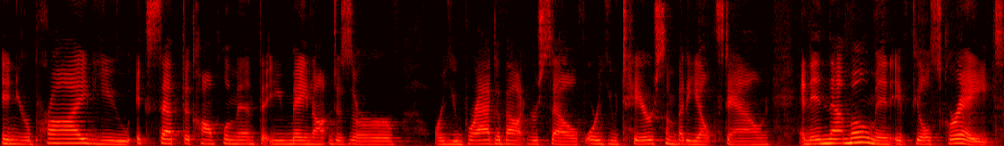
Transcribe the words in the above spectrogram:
in your pride you accept a compliment that you may not deserve or you brag about yourself or you tear somebody else down. And in that moment, it feels great.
